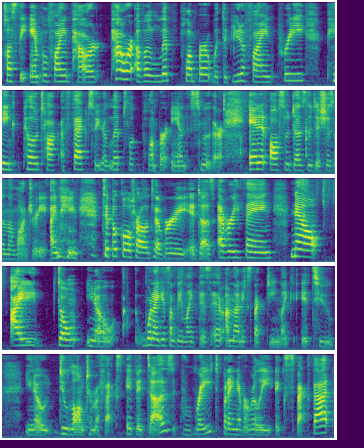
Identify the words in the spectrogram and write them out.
plus the amplifying power, power of a lip plumper with the beautifying pretty pink pillow talk effect so your lips look plumper and smoother. And it also does the dishes and the laundry. I mean, typical Charlotte Tilbury, it does everything. Now, I don't you know when i get something like this i'm not expecting like it to you know do long-term effects. If it does great but i never really expect that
